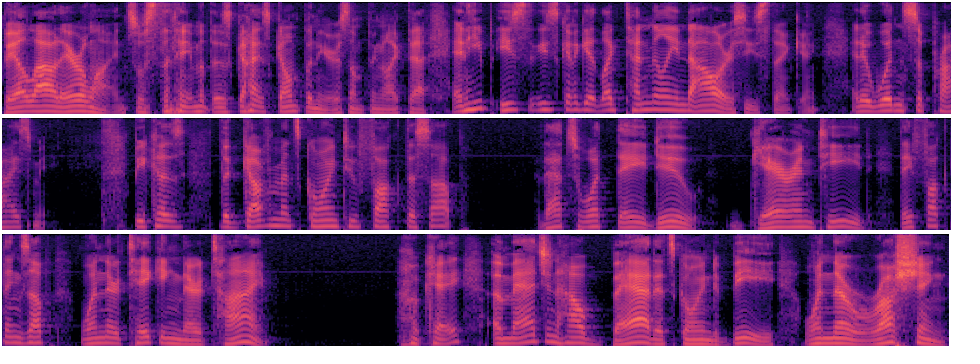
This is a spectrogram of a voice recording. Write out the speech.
Bailout Airlines was the name of this guy's company or something like that. And he he's he's going to get like 10 million dollars he's thinking. And it wouldn't surprise me because the government's going to fuck this up. That's what they do. Guaranteed. They fuck things up when they're taking their time. Okay? Imagine how bad it's going to be when they're rushing,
